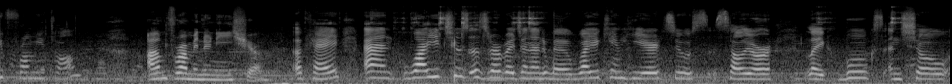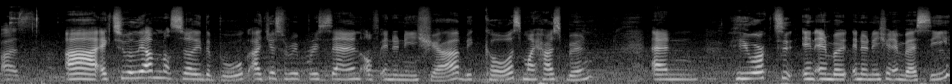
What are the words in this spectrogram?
You from, told? I'm from Indonesia. Okay, and why you choose Azerbaijan and uh, why you came here to sell your like books and show us? Uh, actually, I'm not selling the book. I just represent of Indonesia because my husband and he worked in Indonesian embassy,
